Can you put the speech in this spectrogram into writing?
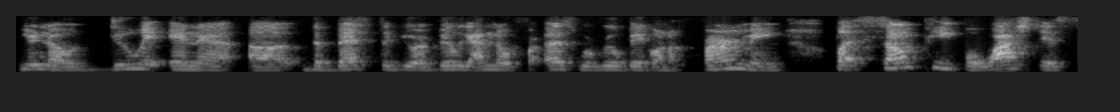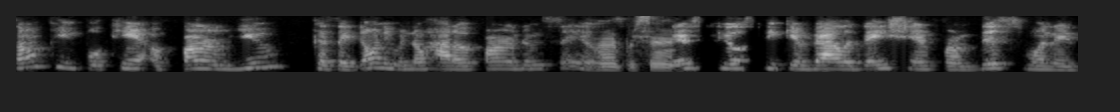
you know do it in a uh, the best of your ability. I know for us we're real big on affirming but some people watch this some people can't affirm you because they don't even know how to affirm themselves. 100%. they're still seeking validation from this one and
